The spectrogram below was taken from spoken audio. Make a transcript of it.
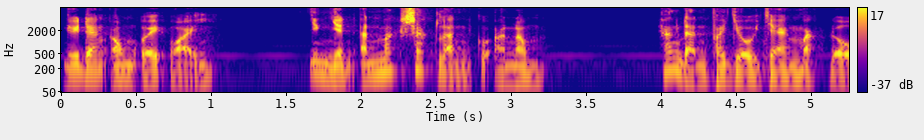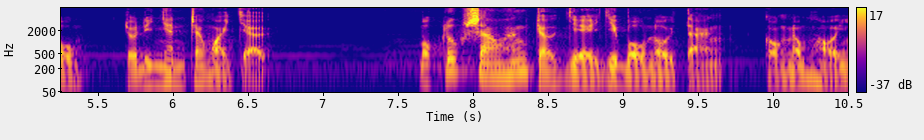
Người đàn ông uể oải, Nhưng nhìn ánh mắt sắc lạnh của anh ông, Hắn đành phải dội vàng mặc đồ Rồi đi nhanh ra ngoài chợ. Một lúc sau hắn trở về với bộ nội tạng, Còn nóng hổi.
